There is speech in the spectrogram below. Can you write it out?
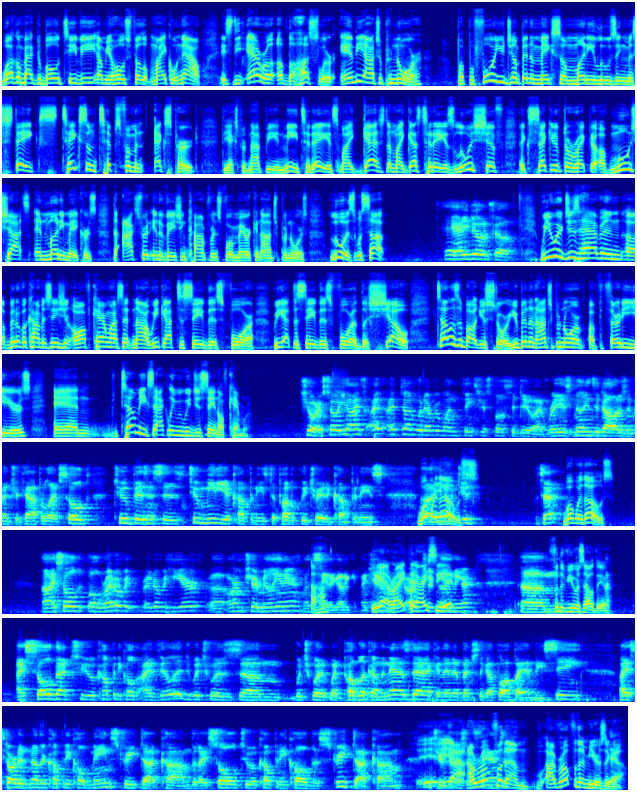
Welcome back to Bold TV. I'm your host, Philip Michael. Now, it's the era of the hustler and the entrepreneur. But before you jump in and make some money losing mistakes, take some tips from an expert. The expert not being me today, it's my guest. And my guest today is Lewis Schiff, Executive Director of Moonshots and Moneymakers, the Oxford Innovation Conference for American Entrepreneurs. Lewis, what's up? Hey, how you doing, Philip? We were just having a bit of a conversation off camera. I said, "Nah, we got to save this for we got to save this for the show." Tell us about your story. You've been an entrepreneur of 30 years, and tell me exactly what we were just saying off camera. Sure. So yeah, I've, I've done what everyone thinks you're supposed to do. I've raised millions of dollars in venture capital. I've sold two businesses, two media companies to publicly traded companies. What uh, were those? Know, did, what's that? What were those? I sold well right over right over here, uh, Armchair Millionaire. Let's uh-huh. see, I gotta get my camera. Yeah, right there, Armchair I see it. Um, For the viewers out there. I sold that to a company called iVillage, which was um, which went, went public on the Nasdaq, and then eventually got bought by NBC. I started another company called MainStreet.com that I sold to a company called TheStreet.com. Yeah, I wrote for of. them. I wrote for them years yeah. ago.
